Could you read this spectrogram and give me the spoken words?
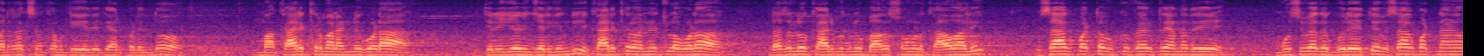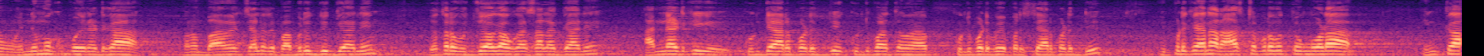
పరిరక్షణ కమిటీ ఏదైతే ఏర్పడిందో మా కార్యక్రమాలన్నీ కూడా తెలియజేయడం జరిగింది. ఈ కార్యక్రమం అన్నింటిలో కూడా ప్రజలు కార్మికులు భాగస్వాములు కావాలి. విశాఖపట్నం ఉక్కు ఫ్యాక్టరీ అన్నది మూసివేత గురైతే విశాఖపట్నం ఎన్నుముక్కుపోయినట్టుగా మనం భావించాలి. రేపు అభివృద్ధికి కానీ ఇతర ఉద్యోగ అవకాశాలకు కానీ అన్నిటికీ కుంటి ఏర్పడుద్ది కుంటిపడ కుంటిపడిపోయే పరిస్థితి ఏర్పడుద్ది. ఇప్పటికైనా రాష్ట్ర ప్రభుత్వం కూడా ఇంకా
